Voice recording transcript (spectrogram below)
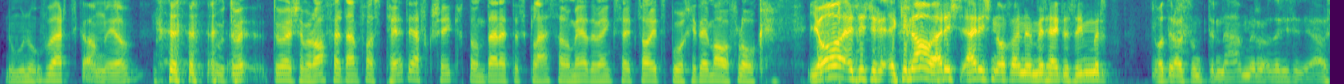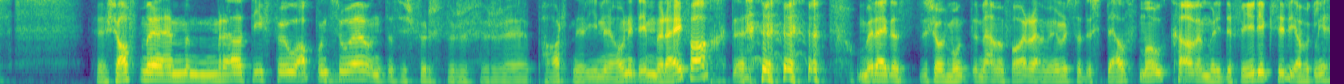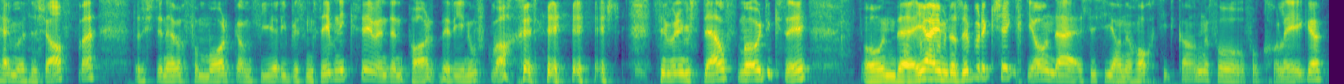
nur noch aufwärts gegangen, ja. und du, du hast dem Raphael einfach ein PDF geschickt und er hat das gelesen und mehr oder weniger gesagt, so, jetzt buche ich dem mal einen Flug. ja, es ist, genau, er ist, er ist nachher, wir haben das immer, oder als Unternehmer, oder als schafft man ähm, relativ viel ab und zu und das ist für, für, für äh, Partnerinnen auch nicht immer einfach. und wir haben das schon im Unternehmen vorher, haben wir immer so den Stealth-Mode gehabt, wenn wir in der Ferien waren, aber gleich haben wir es schaffen. Das ist dann einfach vom Morgen um 4 Uhr bis um 7 Uhr gewesen, wenn dann die Partnerin aufgewacht ist, sind wir im Stealth-Mode gesehen. Und äh, ich habe ihm das übergeschickt, ja, und äh, sie sind an eine Hochzeit gegangen von, von Kollegen.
